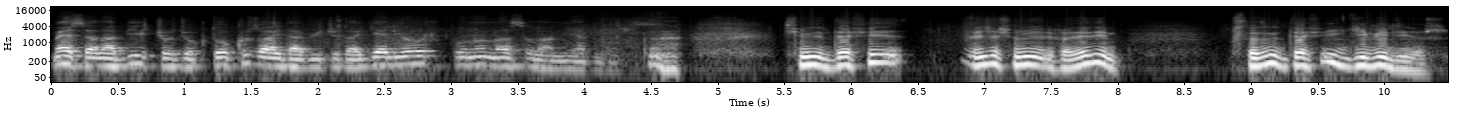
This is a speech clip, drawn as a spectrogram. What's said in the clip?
Mesela bir çocuk 9 ayda vücuda geliyor, bunu nasıl anlayabiliriz? Şimdi defi, önce şunu ifade edeyim. Ustadımız defi gibi diyor.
